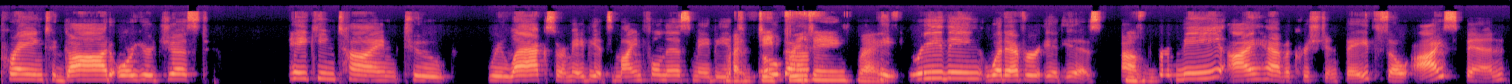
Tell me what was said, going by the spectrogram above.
praying to God or you're just taking time to relax or maybe it's mindfulness, maybe it's right. Deep yoga, breathing. Right. deep breathing, whatever it is. Um, Mhm. For me, I have a Christian faith, so I spend.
